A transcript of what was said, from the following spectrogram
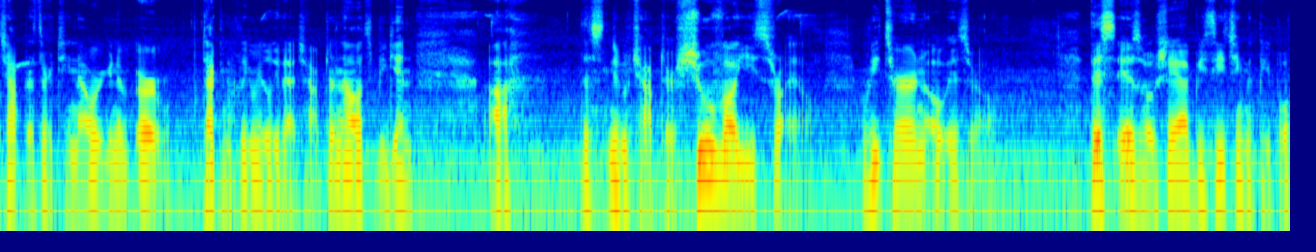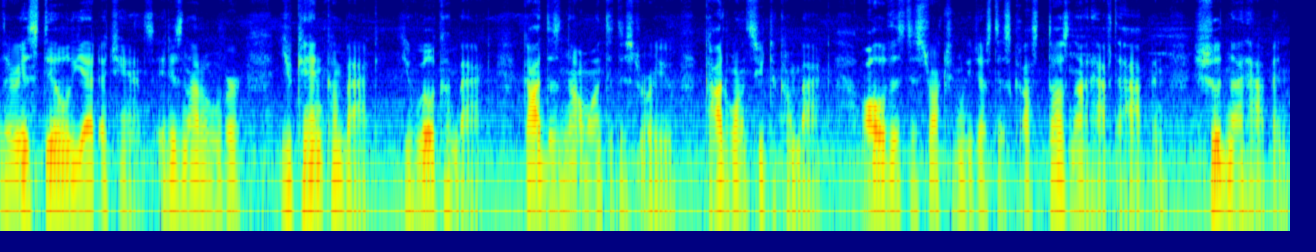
chapter 13. Now we're going to, or technically really that chapter. Now let's begin uh, this new chapter. Shuva Yisrael, return, O Israel. This is Hosea beseeching the people. There is still yet a chance. It is not over. You can come back. You will come back. God does not want to destroy you. God wants you to come back. All of this destruction we just discussed does not have to happen, should not happen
